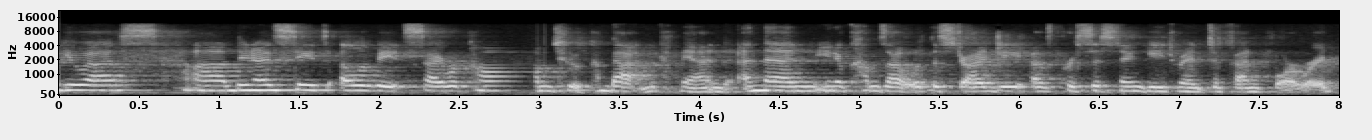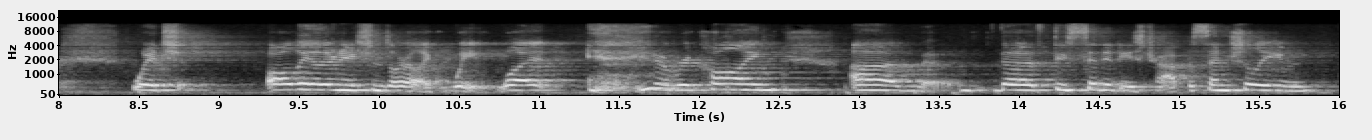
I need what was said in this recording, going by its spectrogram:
U.S. Um, the United States elevates cybercom to a combatant command, and then you know comes out with the strategy of persistent engagement, defend forward, which all the other nations are like, wait, what? you know, recalling um, the Thucydides trap, essentially.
